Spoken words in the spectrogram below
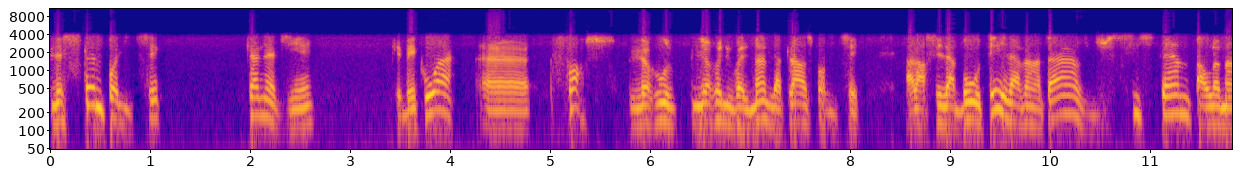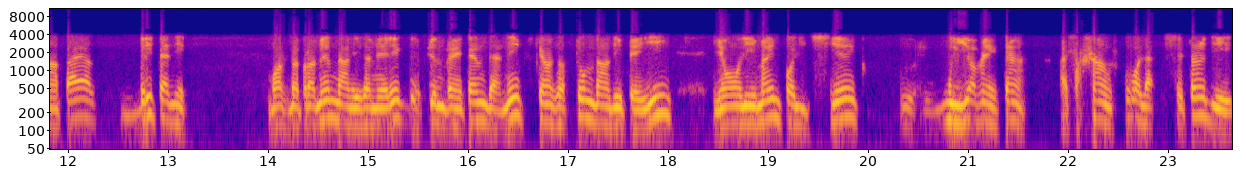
Le système politique canadien, québécois, euh, force le, le renouvellement de la classe politique. Alors, c'est la beauté et l'avantage du système parlementaire britannique. Moi, je me promène dans les Amériques depuis une vingtaine d'années, puis quand je retourne dans des pays, ils ont les mêmes politiciens il y a 20 ans. Ah, ça change pas. C'est un des,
